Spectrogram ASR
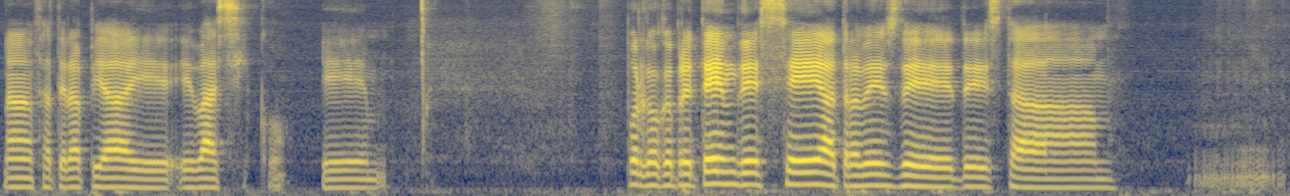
na danza terapia é, é básico. É, porque o que pretende é a través de, de esta mm,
